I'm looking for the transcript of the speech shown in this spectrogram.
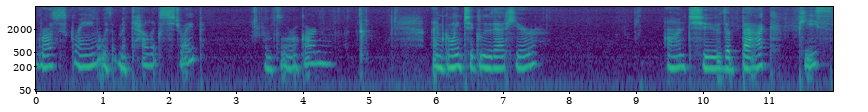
grosgrain with metallic stripe from Floral Garden. I'm going to glue that here onto the back piece.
